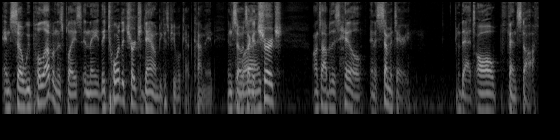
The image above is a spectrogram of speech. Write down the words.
And so we pull up on this place, and they they tore the church down because people kept coming. And so it's like a church on top of this hill and a cemetery that's all fenced off.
